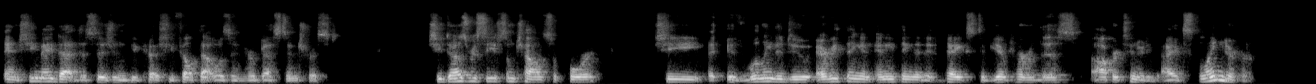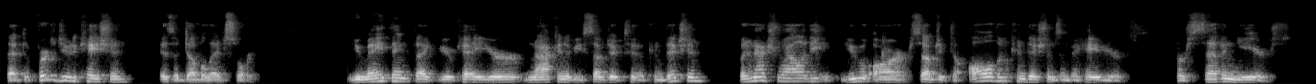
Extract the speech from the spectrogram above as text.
And she made that decision because she felt that was in her best interest. She does receive some child support. She is willing to do everything and anything that it takes to give her this opportunity. I explained to her that deferred adjudication is a double edged sword. You may think that you're okay, you're not going to be subject to a conviction, but in actuality, you are subject to all the conditions and behavior for seven years.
